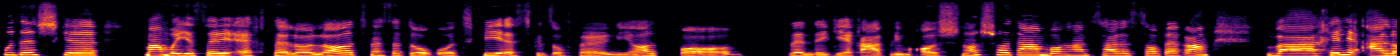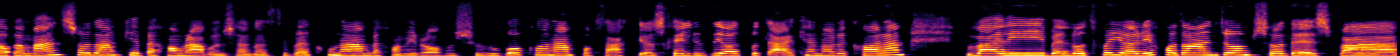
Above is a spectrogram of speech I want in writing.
بودش که من با یه سری اختلالات مثل دو قطبی اسکیزوفرنیا با زندگی قبلیم آشنا شدم با همسر سابقم و خیلی علاقه من شدم که بخوام روانشناسی بخونم بخوام این راه رو شروع بکنم. خب سختیاش خیلی زیاد بود در کنار کارم ولی به لطف و یاری خدا انجام شدش و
